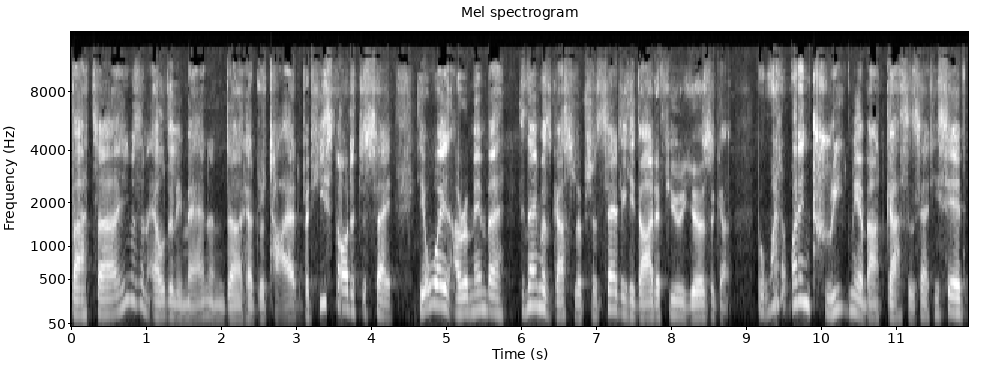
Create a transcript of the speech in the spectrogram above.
but uh, he was an elderly man and uh, had retired. But he started to say he always I remember his name was Gus Lipscher. Sadly, he died a few years ago. But what what intrigued me about Gus is that he said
